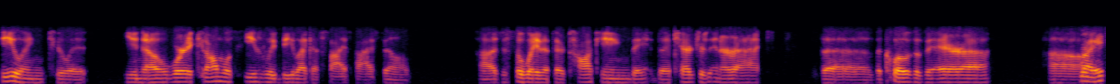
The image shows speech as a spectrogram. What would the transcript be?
feeling to it, you know, where it could almost easily be like a sci-fi film. Uh, just the way that they're talking, they, the characters interact, the the clothes of the era, um, right?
